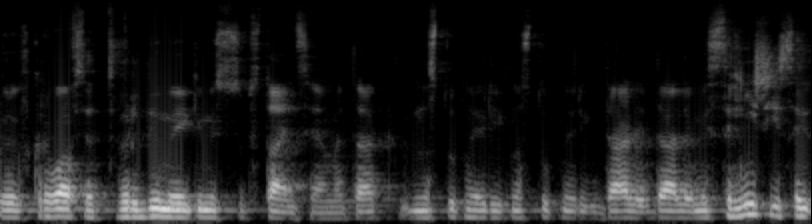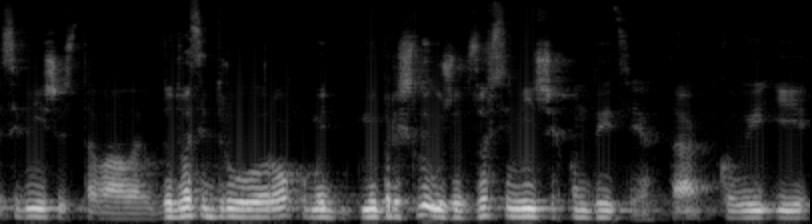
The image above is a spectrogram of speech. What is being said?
е, вкривався твердими якимись субстанціями. Так? Наступний рік, наступний рік, далі, далі. Ми сильніші і сильніші ставали. До 22-го року ми ми прийшли уже в зовсім інших кондиціях, так? коли і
